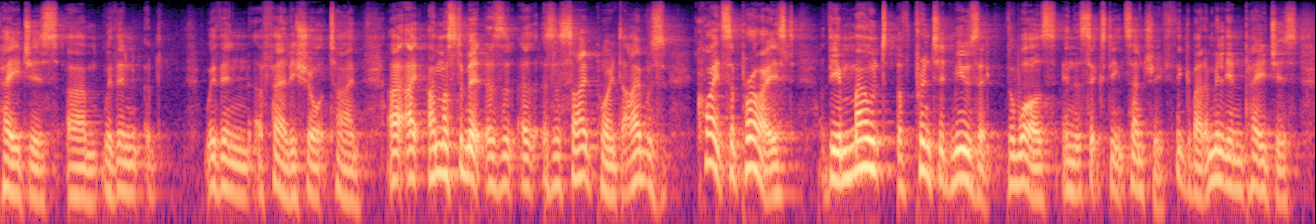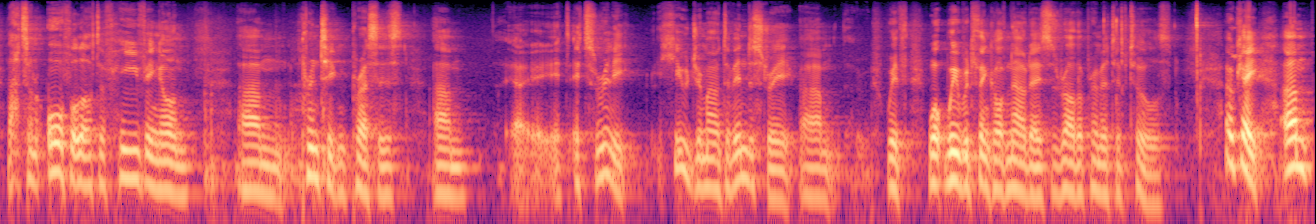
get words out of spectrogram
pages um, within within a fairly short time. I, I, I must admit, as a, as a side point, I was quite surprised the amount of printed music there was in the 16th century. If you think about a million pages, that's an awful lot of heaving on um, printing presses. Um, uh, it, it's really huge amount of industry um, with what we would think of nowadays as rather primitive tools. Okay, um,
